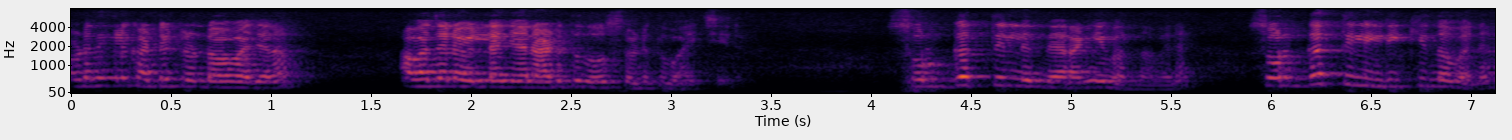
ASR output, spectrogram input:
അവിടെ നിങ്ങൾ കണ്ടിട്ടുണ്ടോ വചനം? ആ വചനം ഇല്ല ഞാൻ അടുത്ത ദിവസം എടുത്ത് വായിച്ചു തരാം. സ്വർഗത്തിൽ നിന്ന് ഇറങ്ങി വന്നവന് സ്വർഗത്തിൽ ഇരിക്കുന്നവന്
